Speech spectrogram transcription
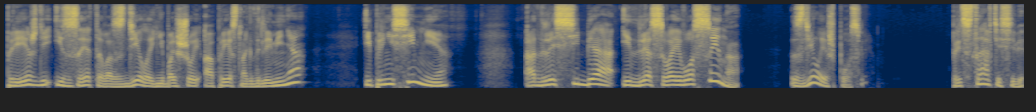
«Прежде из этого сделай небольшой опреснок для меня и принеси мне, а для себя и для своего сына сделаешь после. Представьте себе,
